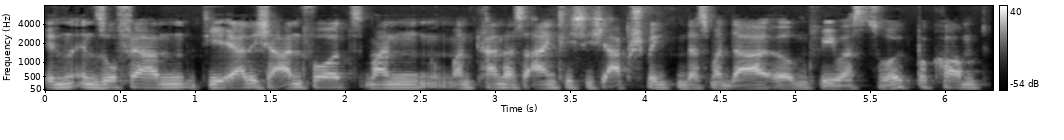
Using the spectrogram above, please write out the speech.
in, insofern die ehrliche Antwort, man, man kann das eigentlich sich abschminken, dass man da irgendwie was zurückbekommt.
